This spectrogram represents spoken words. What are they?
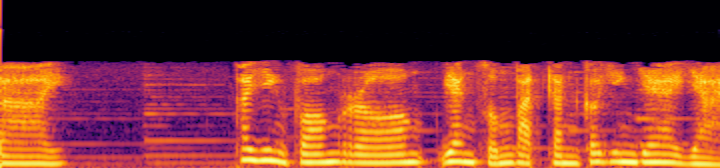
กาย ถ้ายิ่งฟ้องร้องแย่งสมบัติกันก็ยิ่งแย่ใหญ่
